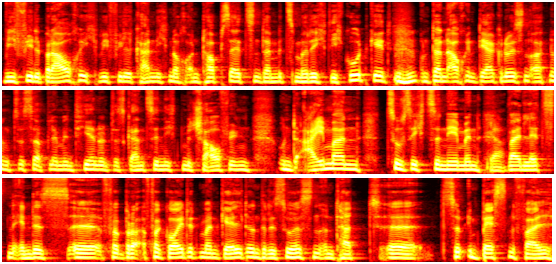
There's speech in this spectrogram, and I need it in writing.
wie viel brauche ich, wie viel kann ich noch on top setzen, damit es mir richtig gut geht mhm. und dann auch in der Größenordnung zu supplementieren und das Ganze nicht mit Schaufeln und Eimern zu sich zu nehmen, ja. weil letzten Endes äh, vergeudet man Geld und Ressourcen und hat äh, im besten Fall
